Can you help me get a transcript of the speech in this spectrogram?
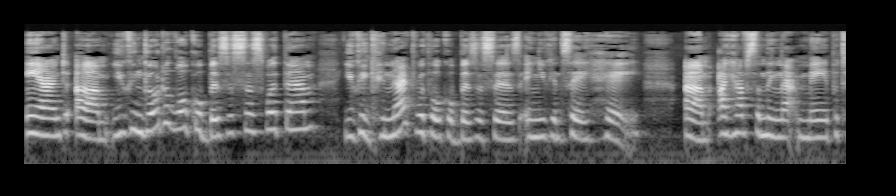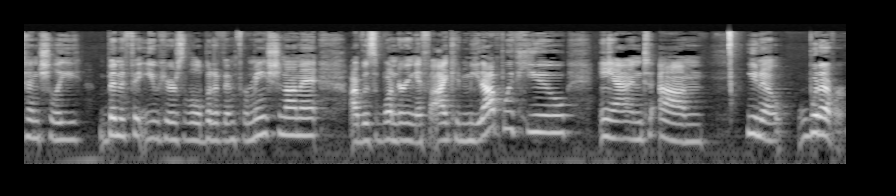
And um, you can go to local businesses with them, you can connect with local businesses, and you can say, hey, um, I have something that may potentially benefit you. Here's a little bit of information on it. I was wondering if I can meet up with you and, um, you know, whatever.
